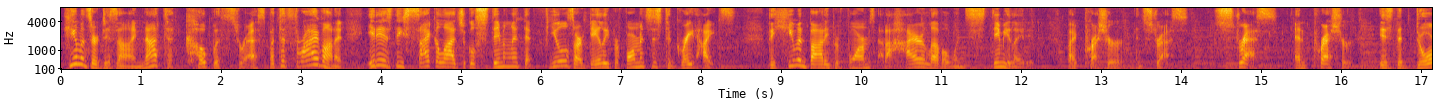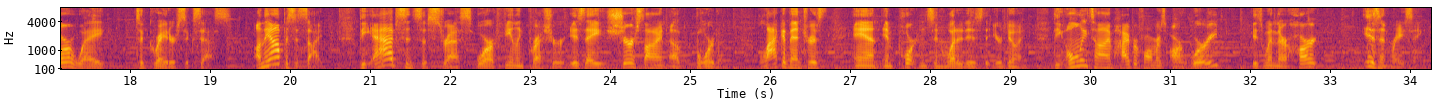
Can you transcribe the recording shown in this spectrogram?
Humans are designed not to cope with stress, but to thrive on it. It is the psychological stimulant that fuels our daily performances to great heights. The human body performs at a higher level when stimulated by pressure and stress. Stress and pressure is the doorway to greater success. On the opposite side, the absence of stress or feeling pressure is a sure sign of boredom, lack of interest, and importance in what it is that you're doing. The only time high performers are worried is when their heart isn't racing.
